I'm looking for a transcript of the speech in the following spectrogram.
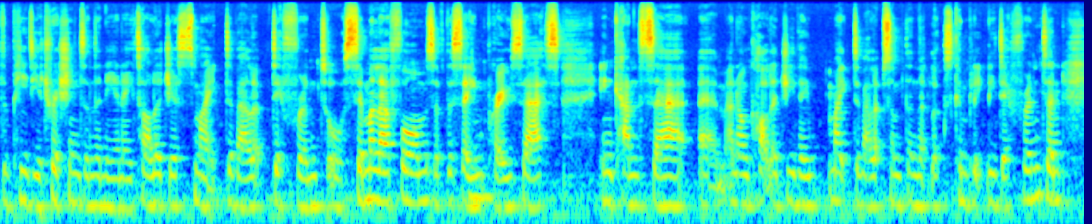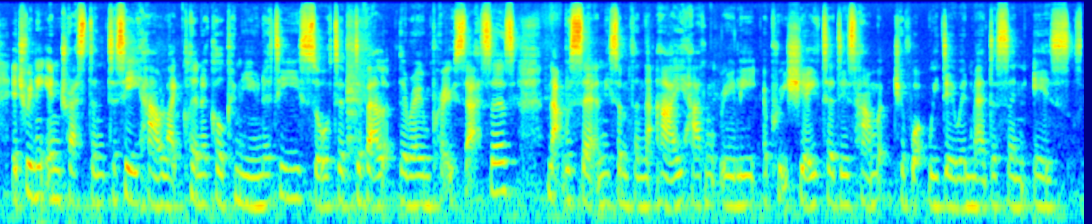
the paediatricians and the neonatologists might develop different or similar forms of the same mm. process. In cancer um, and oncology, they might develop something that looks completely different. And it's really interesting to see how like clinical communities sort of develop their own processes. And that was certainly something that I hadn't really appreciated is how much of what we do in medicine is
